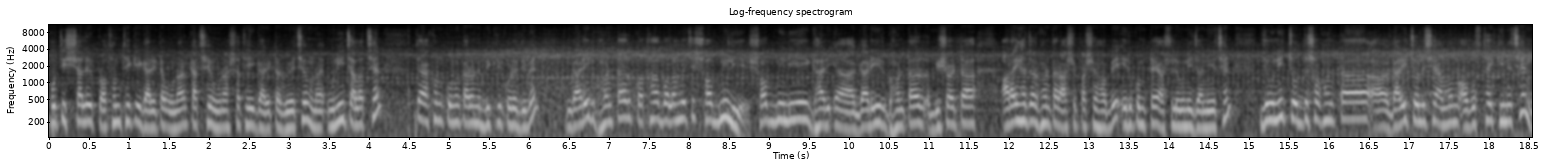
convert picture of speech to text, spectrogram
পঁচিশ সালের প্রথম থেকে গাড়িটা ওনার কাছে ওনার সাথে এই গাড়িটা রয়েছে, উনা- চালাচ্ছেন। তো এখন কোনো কারণে বিক্রি করে দিবেন। গাড়ির ঘণ্টার কথা বলা হয়েছে, সব মিলিয়ে সব মিলিয়ে গাড়ি গাড়ির ঘণ্টার বিষয়টা আড়াই হাজার ঘণ্টার আশেপাশে হবে, এরকমটাই আসলে উনি জানিয়েছেন। যে উনি চোদ্দোশো ঘণ্টা গাড়ি চলেছে এমন অবস্থায় কিনেছেন,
